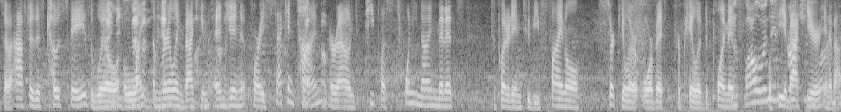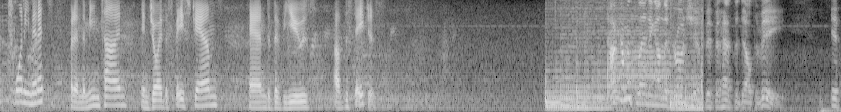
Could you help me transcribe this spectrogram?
So, after this coast phase, we'll light the Merlin vacuum engine for a second time around T plus 29 minutes to put it into the final circular orbit for payload deployment. Just following we'll the see you back here in about that's 20 right. minutes. But in the meantime, enjoy the space jams and the views of the stages. How come it's landing on the drone ship if it has the Delta V? It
